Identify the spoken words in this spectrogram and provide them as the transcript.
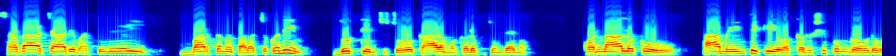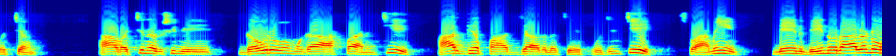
సదాచారి వర్తిని అయి భర్తను తలచుకొని దుఃఖించుచో కాలము గడుపుచుండెను. కొన్నాళ్ళకు ఆమె ఇంటికి ఒక ఋషి పుంగవుడు వచ్చాను. ఆ వచ్చిన ఋషిని గౌరవముగా ఆహ్వానించి ఆర్ఘ్యపాద్యాదులచే పూజించి స్వామి నేను దీనురాలను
